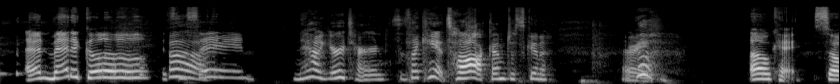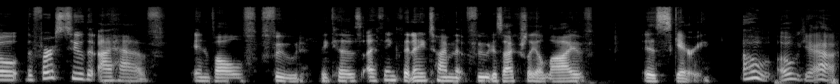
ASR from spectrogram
and medical. It's Ah. insane. Now your turn. Since I can't talk, I'm just gonna. All right. okay. So the first two that I have involve food because I think that anytime that food is actually alive is scary. Oh, oh yeah.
